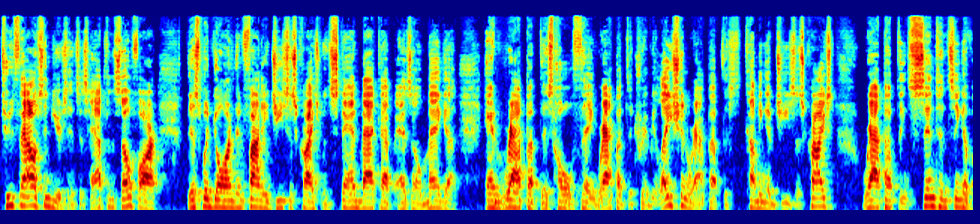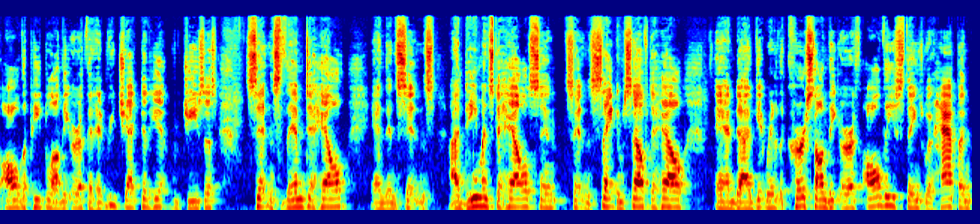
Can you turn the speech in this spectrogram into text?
2,000 years, as has happened so far, this would go on. And then finally, Jesus Christ would stand back up as Omega and wrap up this whole thing, wrap up the tribulation, wrap up the coming of Jesus Christ, wrap up the sentencing of all the people on the earth that had rejected him, Jesus, sentence them to hell, and then sentence uh, demons to hell, sent, sentence Satan himself to hell, and uh, get rid of the curse on the earth. All these things would happen,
